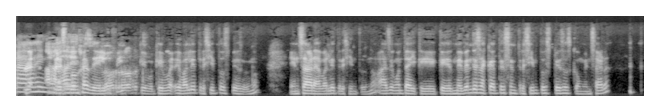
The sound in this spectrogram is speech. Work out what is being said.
Ay, no. Esponja de Lofi, horror. que, que va- vale 300 pesos, ¿no? En Zara vale 300, ¿no? Haz de cuenta que, que me vende zacates en 300 pesos como en Zara.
